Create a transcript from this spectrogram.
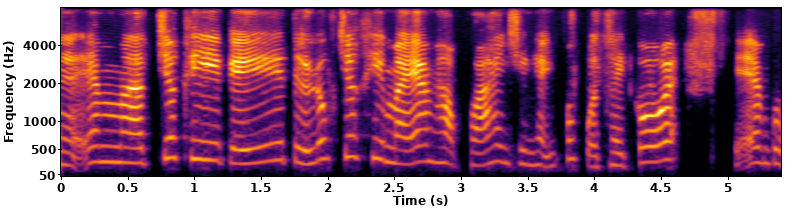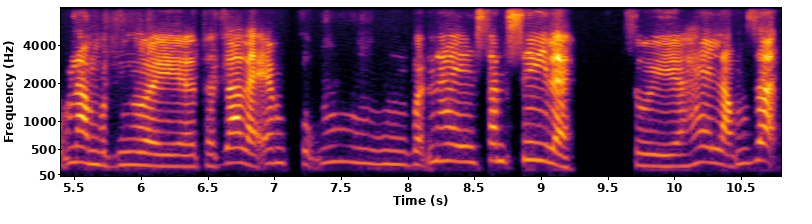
Em à, trước khi cái từ lúc trước khi mà em học khóa hành trình hạnh phúc của thầy cô ấy thì em cũng là một người à, thật ra là em cũng vẫn hay sân si này rồi hay nóng giận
